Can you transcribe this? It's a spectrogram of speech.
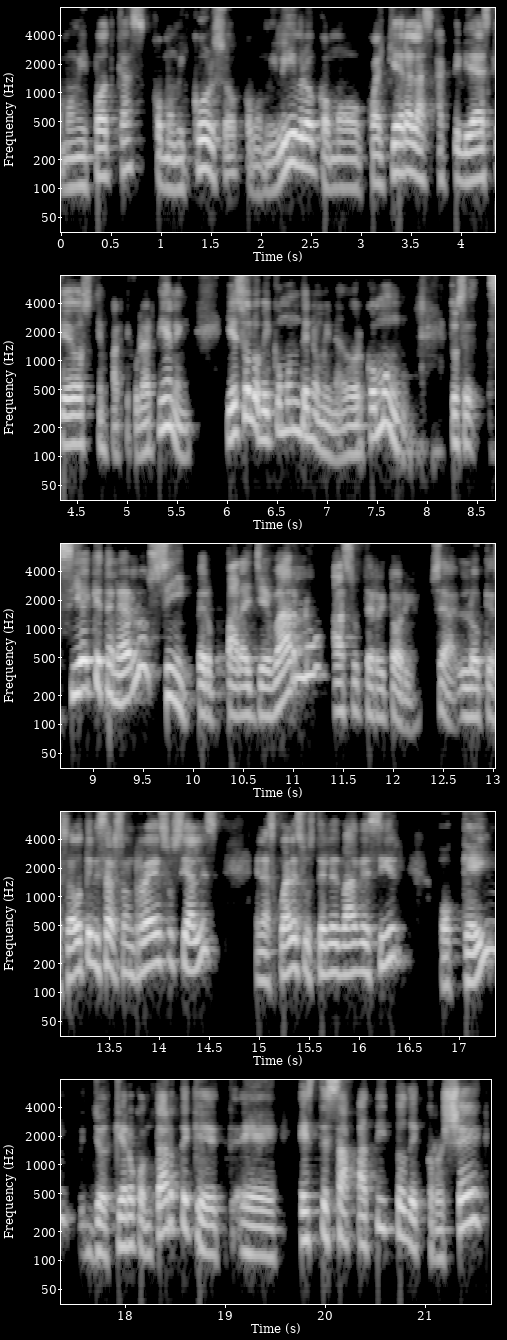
como mi podcast, como mi curso, como mi libro, como cualquiera de las actividades que ellos en particular tienen. Y eso lo vi como un denominador común. Entonces, sí hay que tenerlo, sí, pero para llevarlo a su territorio. O sea, lo que se va a utilizar son redes sociales en las cuales usted les va a decir, ok, yo quiero contarte que eh, este zapatito de crochet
